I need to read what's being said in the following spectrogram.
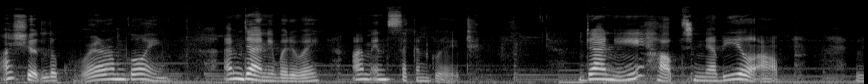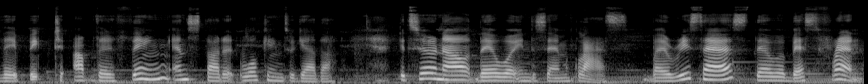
I should look where I'm going. I'm Danny, by the way. I'm in second grade. Danny helped Nabil up. They picked up their thing and started walking together. It turned out they were in the same class. By recess, they were best friends.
